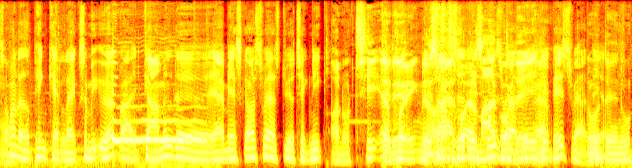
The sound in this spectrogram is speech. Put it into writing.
som har lavet Pink Cadillac, som i øvrigt var et gammelt... Øh, ja, men jeg skal også være styr teknik. Og notere Det er det. pointene. Det er svært. det tror jeg er en meget god idé. Det, det er pisse svært. Nu, det, det er nu.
